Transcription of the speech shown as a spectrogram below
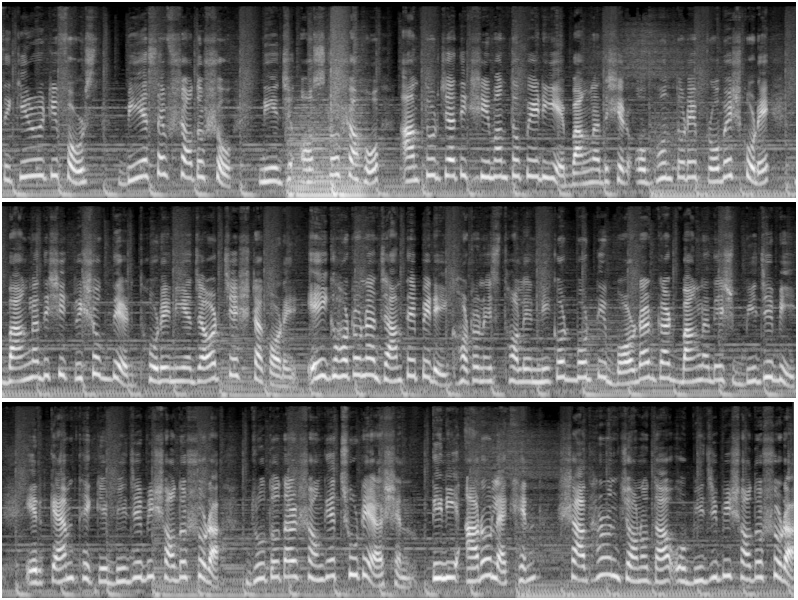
সিকিউরিটি ফোর্স বিএসএফ সদস্য নিজ অস্ত্রসহ আন্তর্জাতিক সীমান্ত পেরিয়ে বাংলাদেশের অভ্যন্তরে প্রবেশ করে বাংলাদেশি কৃষকদের ধরে নিয়ে যাওয়ার চেষ্টা করে। এই ঘটনা জানতে পেরেই ঘটনাস্থলের নিকটবর্তী বর্ডার গার্ড বাংলাদেশ বিজেপি এর ক্যাম্প থেকে বিজেপি সদস্যরা দ্রুততার সঙ্গে ছুটে আসেন। তিনি আরও লেখেন সাধারণ জনতা ও বিজিবি সদস্যরা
